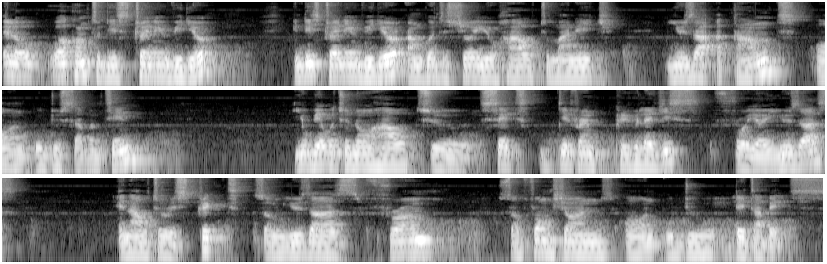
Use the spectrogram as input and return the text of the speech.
Hello, welcome to this training video. In this training video, I'm going to show you how to manage user accounts on Odoo 17. You'll be able to know how to set different privileges for your users and how to restrict some users from some functions on Odoo database.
